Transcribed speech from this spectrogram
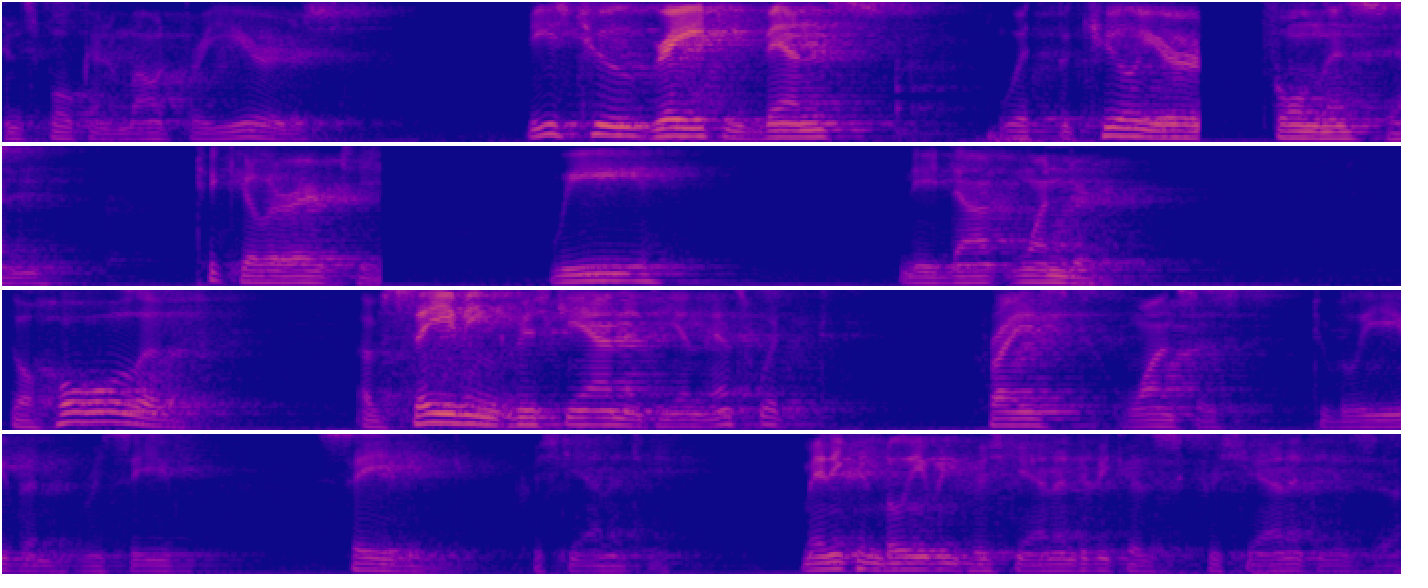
and spoken about for years. These two great events with peculiar fullness and particularity. We need not wonder. The whole of, of saving Christianity, and that's what Christ wants us to believe and receive saving Christianity. Many can believe in Christianity because Christianity is, uh,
